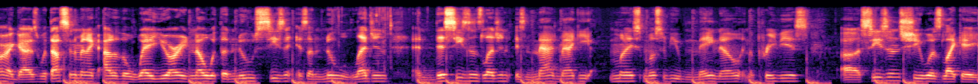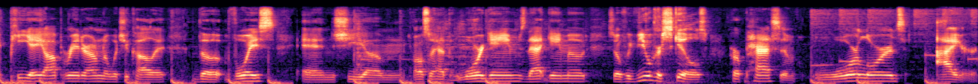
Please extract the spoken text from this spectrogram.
Alright guys, without cinematic out of the way, you already know with a new season is a new legend. And this season's legend is Mad Maggie. Most, most of you may know in the previous uh, seasons, she was like a PA operator. I don't know what you call it. The voice. And she um, also had the War Games, that game mode. So if we view her skills, her passive, Warlord's Ire,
